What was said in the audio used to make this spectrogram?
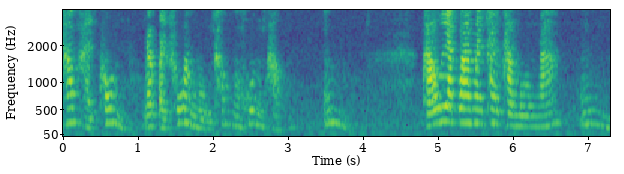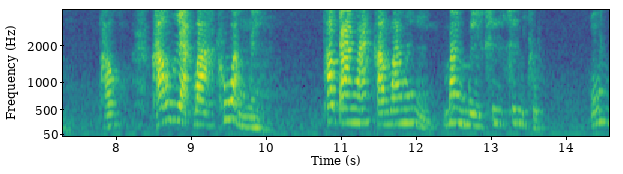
เฮาหายคนเราไปท่วงบุญท่องคุ้นเขา อืมเขาเรียกว่าไม่ใช่ทำบุญนะ อืม เขาเขาเรียกว่าท่วงหนึ่งเข้าใจไหมคำว่าไม่ไม่มีที่สิ้นสุดอืม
